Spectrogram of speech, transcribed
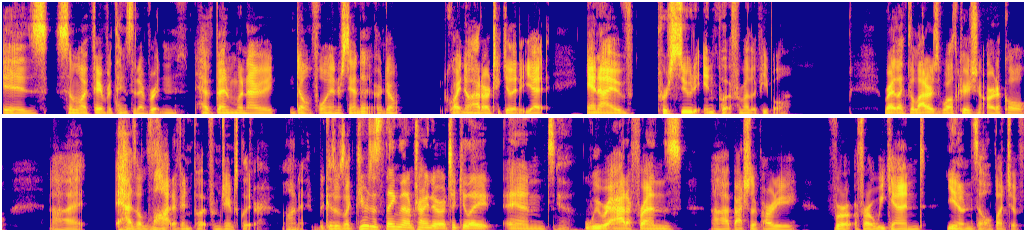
is some of my favorite things that I've written have been when I don't fully understand it or don't quite know how to articulate it yet. And I've pursued input from other people. Right. Like the Ladders Wealth Creation article uh, has a lot of input from James Clear on it because it was like, here's this thing that I'm trying to articulate. And yeah. we were at a friend's uh, bachelor party for, for a weekend, you know, and it's a whole bunch of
